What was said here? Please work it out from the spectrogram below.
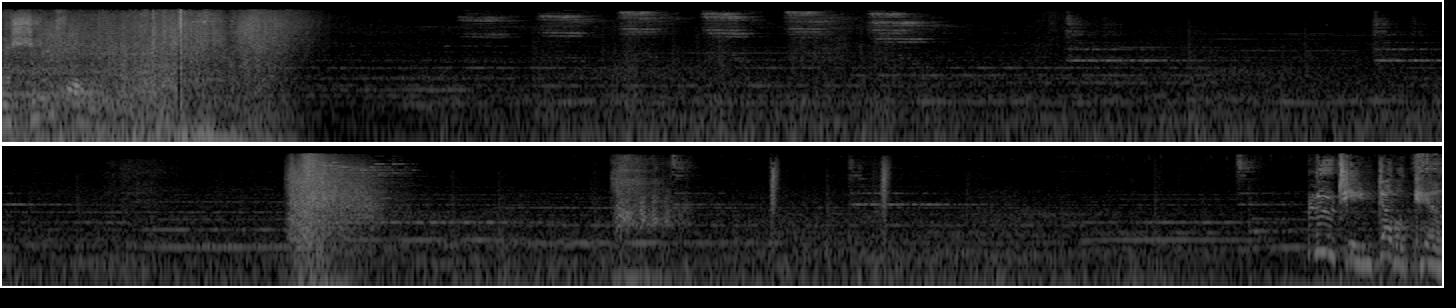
Will soon fall. Blue team double kill.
